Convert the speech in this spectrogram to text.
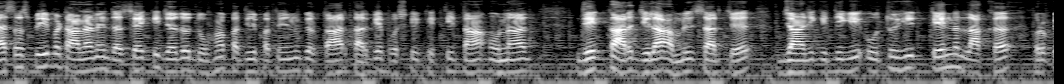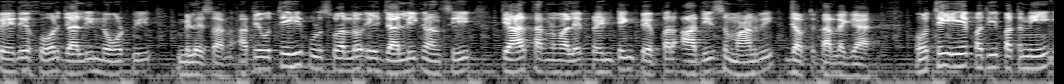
ਐਸਐਸਪੀ ਬਟਾਲਾ ਨੇ ਦੱਸਿਆ ਕਿ ਜਦੋਂ ਦੋਹਾਂ ਪਤੀ ਪਤਨੀ ਨੂੰ ਗ੍ਰਿਫਤਾਰ ਕਰਕੇ ਪੁੱਛਗਿੱਛ ਕੀਤੀ ਤਾਂ ਉਹਨਾਂ ਦੇ ਘਰ ਜ਼ਿਲ੍ਹਾ ਅੰਮ੍ਰਿਤਸਰ 'ਚ ਜਾਂਚ ਕੀਤੀ ਗਈ। ਉੱਥੋਂ ਹੀ 3 ਲੱਖ ਰੁਪਏ ਦੇ ਹੋਰ ਜਾਲੀ ਨੋਟ ਵੀ ਮਿਲੇ ਸਨ ਅਤੇ ਉੱਥੇ ਹੀ ਪੁਲਿਸ ਵੱਲੋਂ ਇਹ ਜਾਲੀ ਕਰੰਸੀ ਤਿਆਰ ਕਰਨ ਵਾਲੇ ਪ੍ਰਿੰਟਿੰਗ ਪੇਪਰ ਆਦਿ ਸਮਾਨ ਵੀ ਜ਼ਬਤ ਕਰ ਲਿਆ ਹੈ। ਉੱਥੇ ਇਹ ਪਤੀ ਪਤਨੀ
